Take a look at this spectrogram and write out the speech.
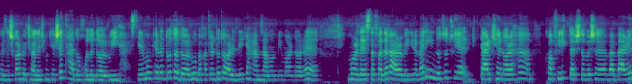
پزشکار به چالش می‌کشه تداخل دارویی هست. یعنی ممکنه دو تا دارو به خاطر دو تا آرزه‌ای که همزمان بیمار داره مورد استفاده قرار بگیره. ولی این دوتا توی در کنار هم کانفلیکت داشته باشه و برای,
